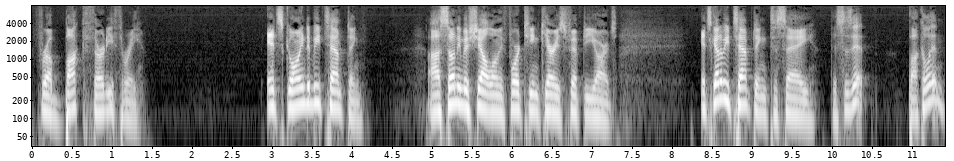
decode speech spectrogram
for a buck 33. It's going to be tempting. Uh, Sony Michel only 14 carries, 50 yards. It's going to be tempting to say, this is it. Buckle in.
